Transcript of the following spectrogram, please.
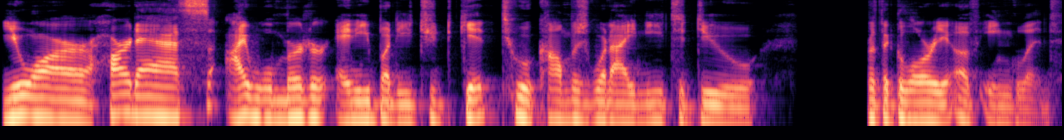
You are hard ass, I will murder anybody to get to accomplish what I need to do for the glory of England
